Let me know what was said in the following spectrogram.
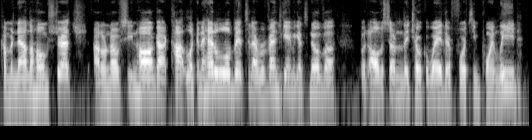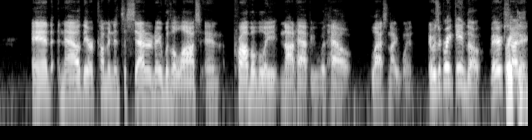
coming down the home stretch. I don't know if Seton Hall got caught looking ahead a little bit to that revenge game against Nova, but all of a sudden they choke away their 14 point lead. And now they're coming into Saturday with a loss and probably not happy with how last night went. It was a great game, though. Very exciting.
